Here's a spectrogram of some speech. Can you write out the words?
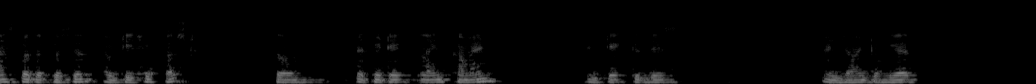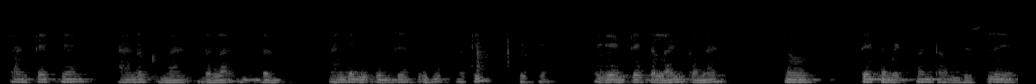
as per the procedure i will teach you first. So let me take line command and take to this and join to here and take a angle command. The line the angle between this will be 30 degree. Again take the line command. Now take the midpoint of this lane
